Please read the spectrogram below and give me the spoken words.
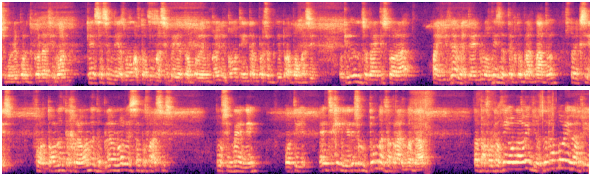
Συμβουλίου Πολιτικών Αρχηγών και σε συνδυασμό με αυτό που μας είπε για το πολεμικό υλικό ότι ήταν προσωπική του απόφαση. Ο κ. Μητσοτάκης τώρα παγιδεύεται, εγκλωβίζεται εκ των πραγμάτων στο εξής. Φορτώνεται, χρεώνεται πλέον όλες τις αποφάσεις. Που σημαίνει ότι έτσι και γυρίσουν τούμπα τα πράγματα, θα τα φορτωθεί όλα ο ίδιος. Δεν θα μπορεί να πει,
